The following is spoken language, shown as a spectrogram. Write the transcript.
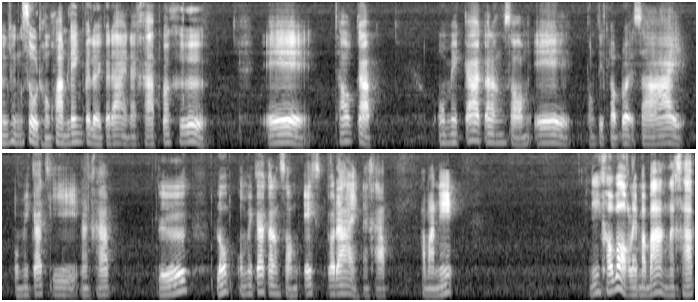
นึกถึงสูตรของความเร่งไปเลยก็ได้นะครับ ก็คือ a เท่ากับโอเมก้ากำลังสอง a ต้องติดลบด้วยไซน์โอเมก้า t นะครับ หรือ ลบโอเมก้ากำลังสอง x ก็ได้นะครับ ประมาณนี้ นี่เขาบอกอะไรมาบ้างนะครับ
